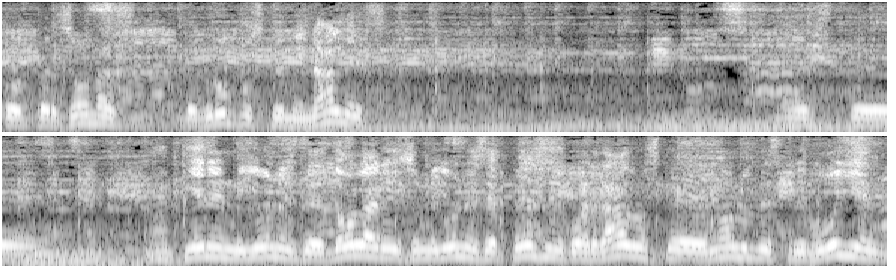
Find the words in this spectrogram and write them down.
con personas de grupos criminales. Este, tienen millones de dólares o millones de pesos guardados que no los distribuyen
